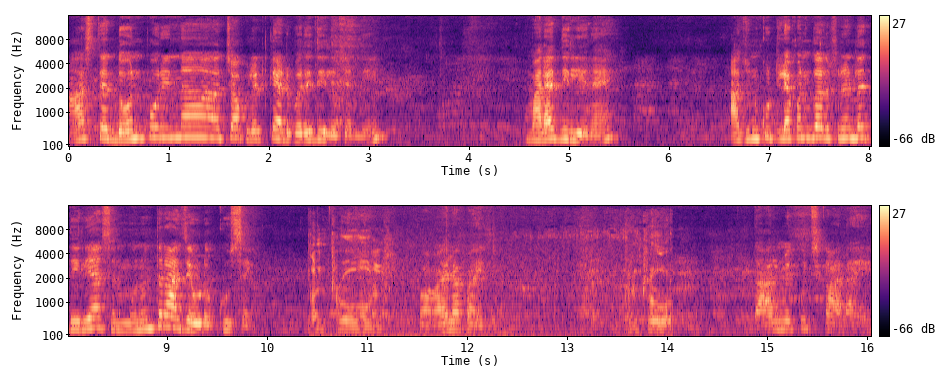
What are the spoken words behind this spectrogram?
आज त्या दोन पोरींना चॉकलेट कॅडबरी दिले त्यांनी. मला दिली नाही. अजून कुठल्या पण गर्लफ्रेंडला दिली असेल म्हणून तर आज एवढं खुश आहे. Control. बघायला पाहिजे. Control. दाल में कुछ काला है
